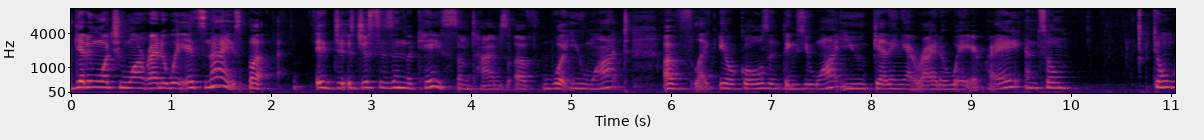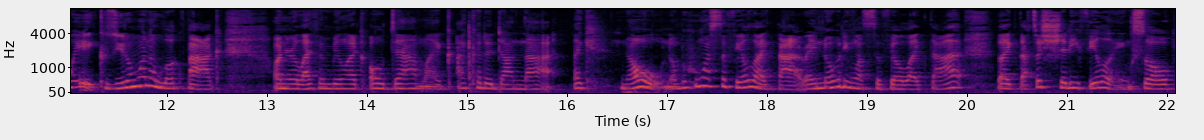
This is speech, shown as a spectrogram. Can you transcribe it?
getting what you want right away, it's nice. But it it just isn't the case sometimes of what you want of like your goals and things you want you getting it right away, right? And so don't wait because you don't want to look back on your life and be like, oh damn, like I could have done that. Like no, no, but who wants to feel like that, right? Nobody wants to feel like that. Like that's a shitty feeling. So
